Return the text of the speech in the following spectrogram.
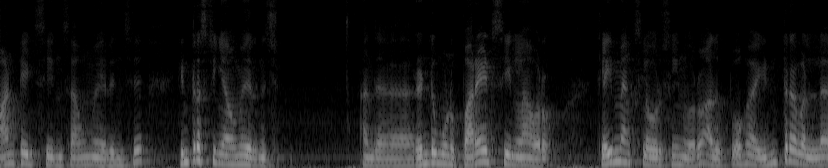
மாண்டேஜ் சீன்ஸாகவும் இருந்துச்சு. இன்ட்ரெஸ்டிங்காகவும் இருந்துச்சு. அந்த ரெண்டு மூணு பரேட் சீன்லாம் வரும். கிளைமேக்ஸில் ஒரு சீன் வரும். அது போக இன்டர்வலில்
